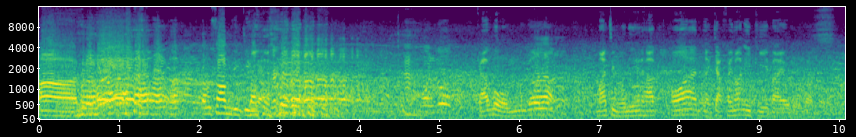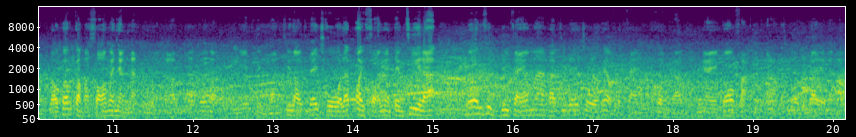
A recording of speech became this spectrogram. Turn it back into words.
อ่า ต้องซ่อมจริงๆแหละอะคนลูกครับผมก็มาถึงวันนี้นะครับ เพราะว่าหลังจากไฟนอล EP ไปโอ้โหแบบเราก็กลับมาซ้อมกันอย่างหนักหน่วงนะครับแล้วก็แบบวันนี้ถึงวันที่เราจะได้โชว์และปล่อยของอย่างเต็มที่แล้วก็รู้สึกดีใจมากๆครับที่ได้โชว์ให้กับแฟนๆทุกคนครับยังไงก็ฝากติดตามเราดูได้เลยนะครับ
